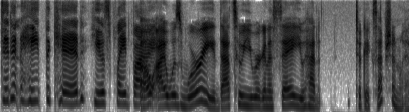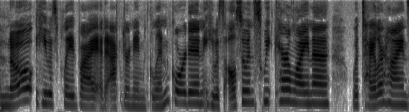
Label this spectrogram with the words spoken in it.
didn't hate the kid. He was played by. Oh, I was worried. That's who you were going to say you had took exception with. No, he was played by an actor named Glenn Gordon. He was also in Sweet Carolina with Tyler Hynes.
